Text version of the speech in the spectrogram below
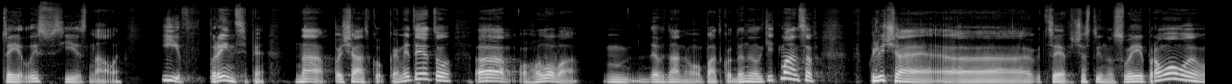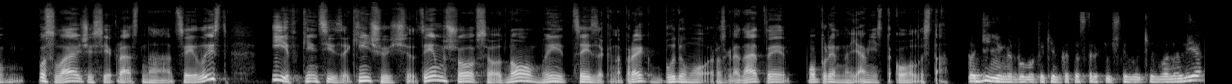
цей лист всі знали. І, в принципі, на початку комітету е, голова, в даному випадку Данило Кітьманцев, включає е, це в частину своєї промови, посилаючись якраз на цей лист. І в кінці закінчуючи тим, що все одно ми цей законопроект будемо розглядати попри наявність такого листа. падіння не було таким катастрофічним, яким воно є.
